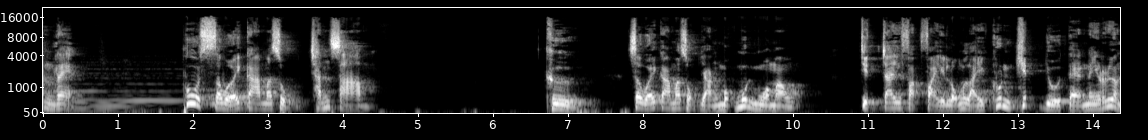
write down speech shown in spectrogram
ขั้นแรก ผู้เสวยกามสุขชั้นสามคือเสวยกามสุขอย่างหมกมุ่นมัวเมา จิตใจฝักใฝ่หลงไหลครุ่นคิดอยู่แต่ในเรื่อง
